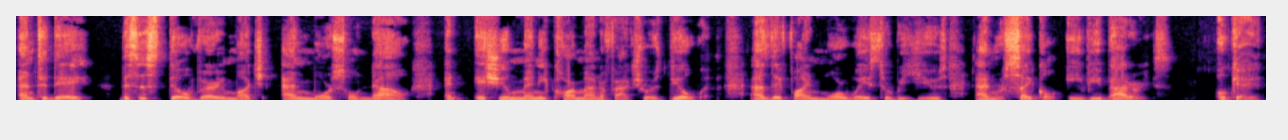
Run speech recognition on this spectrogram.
And today, this is still very much and more so now an issue many car manufacturers deal with as they find more ways to reuse and recycle EV batteries. Okay,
